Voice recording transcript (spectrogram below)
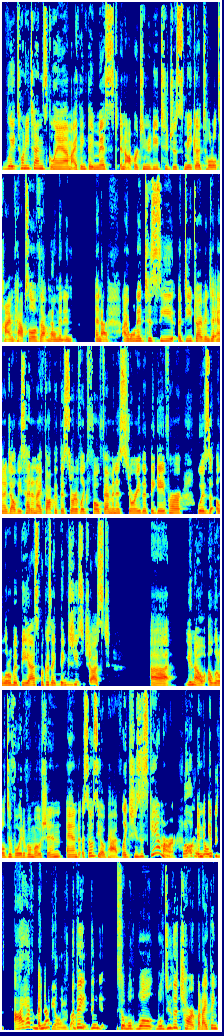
late 2010s glam. I think they missed an opportunity to just make a total time capsule of that moment and and Yes. I wanted to see a deep dive into Anna Delvey's head and I thought that this sort of like faux feminist story that they gave her was a little bit BS because I think Mm. she's just uh you know, a little devoid of emotion and a sociopath. Like she's a scammer. Well, okay, And so it was I have mixed feelings. but they, they so we'll we'll we'll do the chart, but I think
